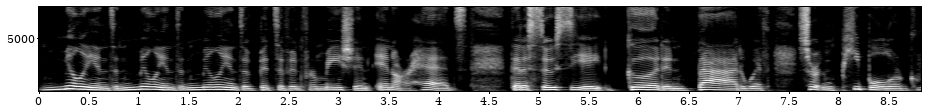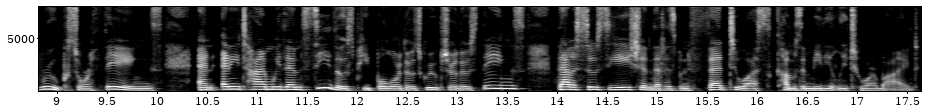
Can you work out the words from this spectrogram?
millions and millions and millions of bits of information in our heads that associate good and bad with certain people or groups or things. And anytime we then see those people or those groups or those things, that association that has been fed to us comes immediately to our mind.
